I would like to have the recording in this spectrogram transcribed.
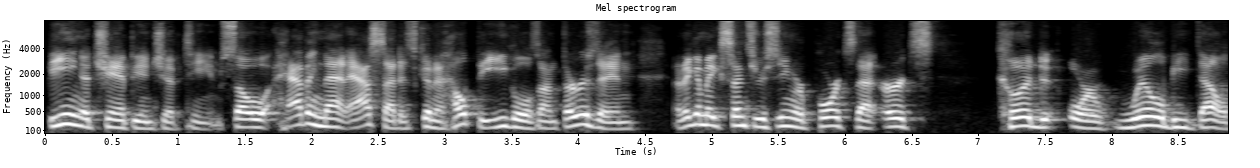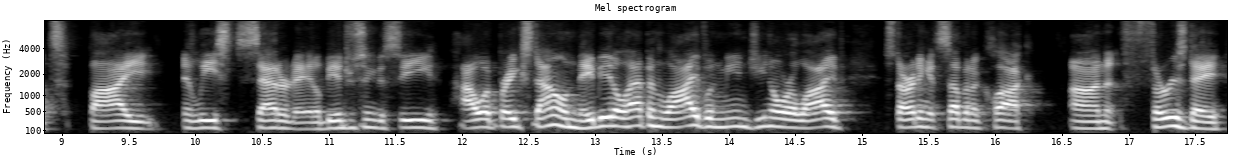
being a championship team. So having that asset is going to help the Eagles on Thursday. And I think it makes sense you're seeing reports that Ertz could or will be dealt by at least Saturday. It'll be interesting to see how it breaks down. Maybe it'll happen live when me and Gino are live starting at seven o'clock on Thursday.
